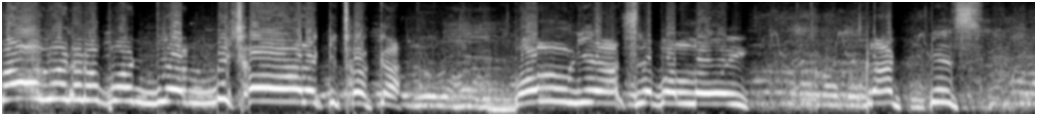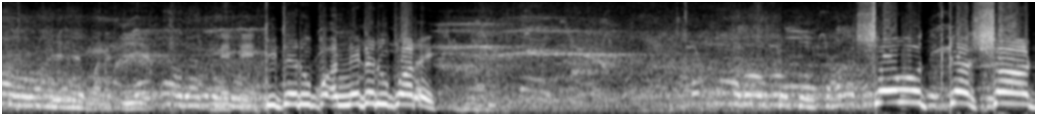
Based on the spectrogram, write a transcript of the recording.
লগনের উপর দিয়ে বিশাল একটি ছক্কা। বল গিয়ে আসলে বলল ওই প্র্যাকটিস মানে কিটের উপর নেটের উপরে। চমৎকার শট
